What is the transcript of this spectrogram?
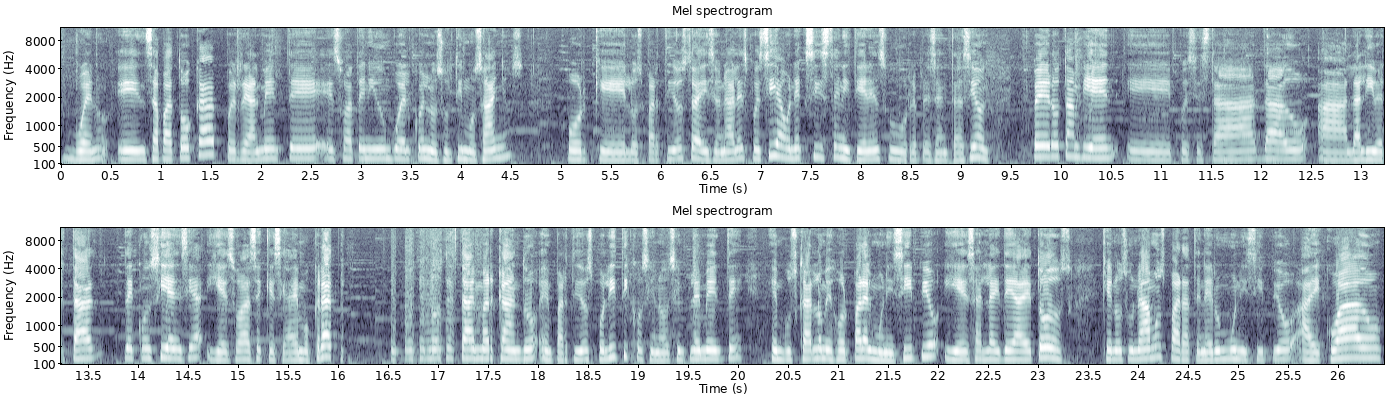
Bueno, en Zapatoca, pues realmente eso ha tenido un vuelco en los últimos años, porque los partidos tradicionales, pues sí, aún existen y tienen su representación, pero también eh, pues está dado a la libertad de conciencia y eso hace que sea democrático. Entonces no se está enmarcando en partidos políticos, sino simplemente en buscar lo mejor para el municipio y esa es la idea de todos, que nos unamos para tener un municipio adecuado,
